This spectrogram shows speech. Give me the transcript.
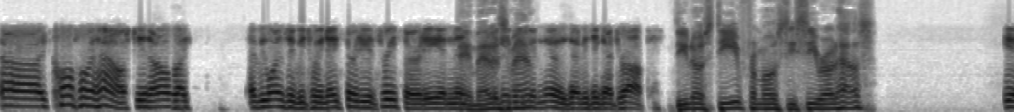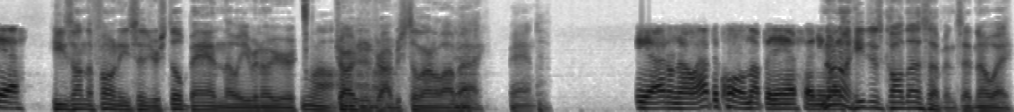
Yeah. Uh, call from a house, you know, like every Wednesday between 8.30 and 3.30. And Hey, then Medicine they gave Man? good news. Everything got dropped. Do you know Steve from OCC Roadhouse? Yeah. He's on the phone. He says you're still banned though, even though your Aw. charges are dropped. You're still not allowed back. Banned. Yeah, I don't know. I have to call him up and ask anyway. No, no, he just called us up and said no way.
